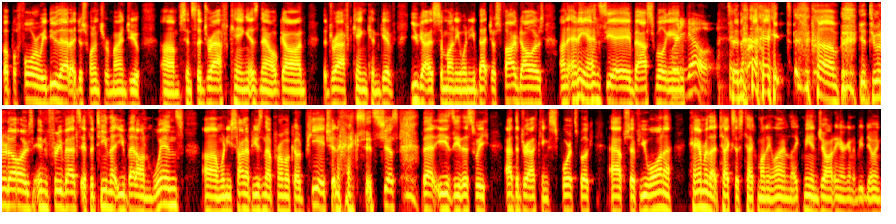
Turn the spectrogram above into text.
But before we do that, I just wanted to remind you, um, since the Draft King is now gone, the Draft King can give you guys some money when you bet just five dollars on any NCAA basketball game. Where'd you go tonight? um, get two hundred dollars in free bets if the team that you bet on wins. Um, when you sign up using that promo code PHNX, it's just that easy this week at the DraftKings Sportsbook app. So if you want to hammer that Texas Tech money line like me and Johnny are going to be doing,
